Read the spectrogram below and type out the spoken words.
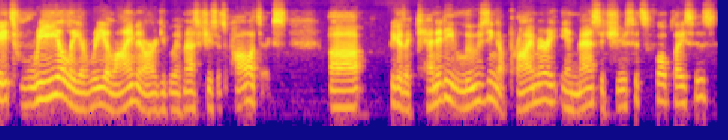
it's really a realignment, arguably, of Massachusetts politics. Uh, because a Kennedy losing a primary in Massachusetts, of all places,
